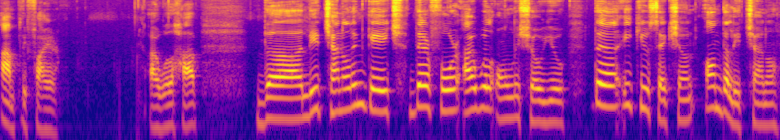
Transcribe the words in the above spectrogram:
amplifier. I will have the lead channel engaged, therefore I will only show you the EQ section on the lead channel.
